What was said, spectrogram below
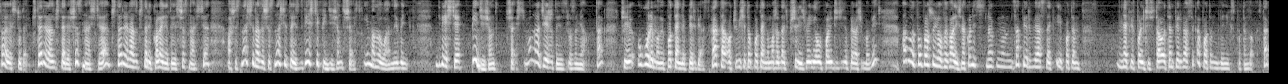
to jest tutaj 4 razy 4 16, 4 razy 4 kolejne to jest 16, a 16 razy 16 to jest 256 i mamy ładny wynik. 256. Mam nadzieję, że to jest zrozumiałe, tak? Czyli u góry mamy potęgę pierwiastka, ta oczywiście tą potęgę można dać przy liczbie i ją policzyć i dopiero się bawić, albo po prostu ją wywalić na koniec no, no, za pierwiastek i potem najpierw policzyć to, ten pierwiastek, a potem wynik spotęgować, tak?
